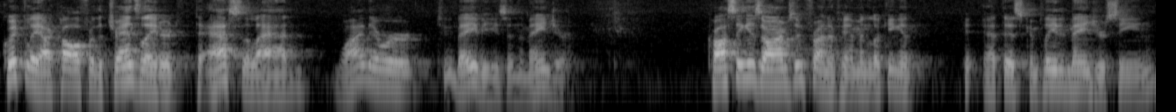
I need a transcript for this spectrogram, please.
Quickly, I called for the translator to ask the lad why there were two babies in the manger. Crossing his arms in front of him and looking at, at this completed manger scene,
